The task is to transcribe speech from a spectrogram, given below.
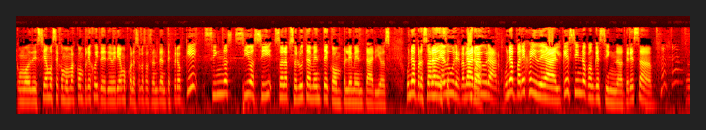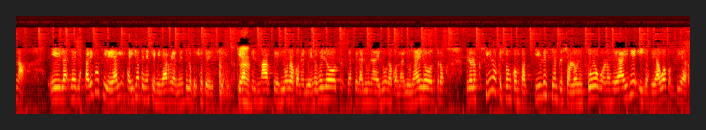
como decíamos, es como más complejo y te- deberíamos conocer los ascendentes, pero ¿qué signos sí o sí son absolutamente complementarios? Una persona... Para que dice- dure, también puede durar. Una pareja ideal, ¿qué signo con qué signo, Teresa? No. Eh, la- la- las parejas ideales, ahí ya tenés que mirar realmente lo que yo te decía. ¿Qué Ah. hace el Marte del uno con el Venus del otro? ¿Qué hace la Luna del uno con la Luna del otro? Pero los signos que son compatibles siempre son los de fuego con los de aire y los de agua con tierra.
